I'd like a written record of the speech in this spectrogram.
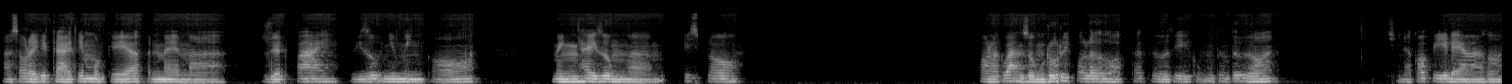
À, sau đấy thì cài thêm một cái à, phần mềm mà duyệt file. Ví dụ như mình có mình hay dùng uh, Explore hoặc là các bạn dùng root explorer hoặc các thứ thì cũng tương tự thôi chỉ là copy đè vào thôi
